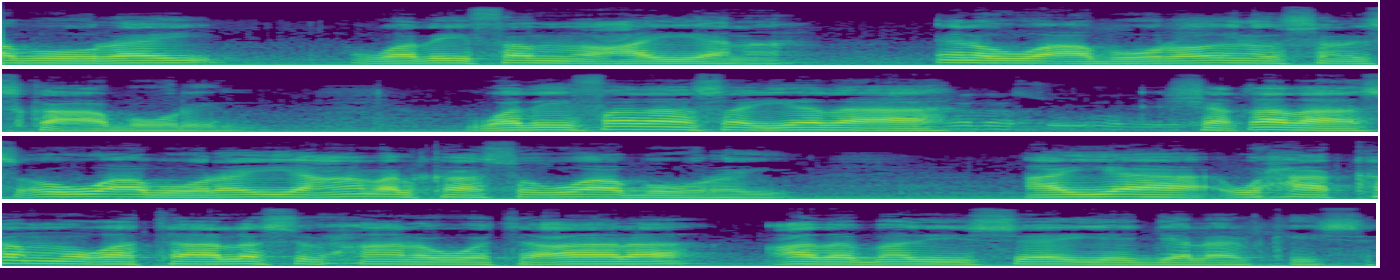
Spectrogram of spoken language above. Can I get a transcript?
abuuray wadiifo mucayana inuu u abuuro inuusan iska abuurin. Wadiifadaas iyada ah shaqadaas oo u abuuray iyo camalkaas oo u abuuray ayaa waxaa ka muuqata alla subxaanahu wa tacaala cadamadiisa iyo jalaalkiisa.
